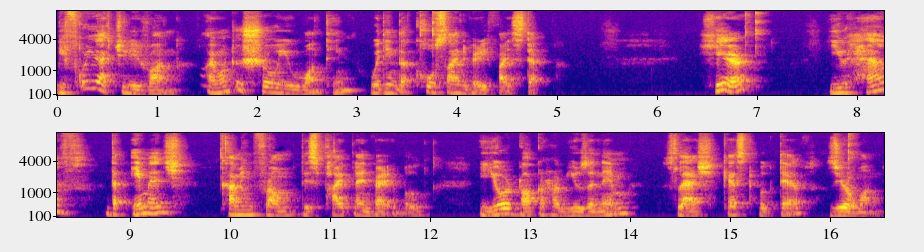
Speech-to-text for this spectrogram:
Before you actually run, I want to show you one thing within the cosign verify step. Here, you have the image coming from this pipeline variable, your Docker Hub username slash guestbookdev01.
